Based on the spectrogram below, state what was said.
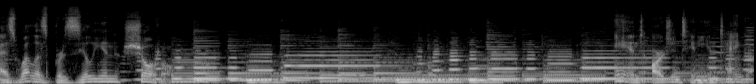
As well as Brazilian choro. Argentinian tango.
